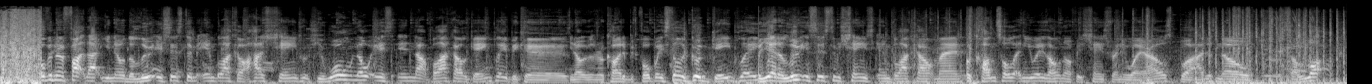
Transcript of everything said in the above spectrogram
other than the fact that, you know, the looting system in Blackout has changed, which you won't notice in that Blackout gameplay because, you know, it was recorded before, but it's still a good gameplay. But yeah, the looting system's changed in Blackout, man. For console anyways, I don't know if it's changed for anywhere else, but I just know it's a lot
